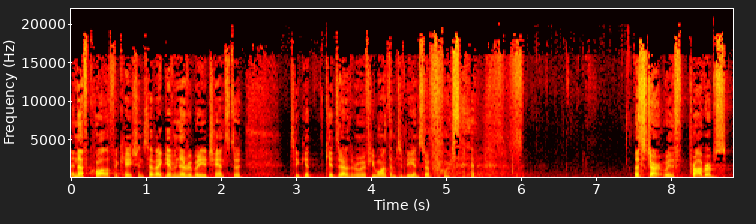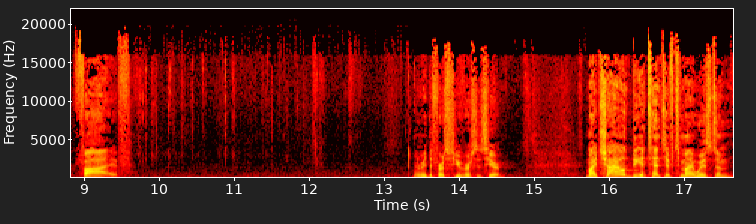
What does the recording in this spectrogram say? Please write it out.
enough qualifications. Have I given everybody a chance to, to get kids out of the room if you want them to be and so forth? Let's start with Proverbs 5. I'm going to read the first few verses here. My child, be attentive to my wisdom.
